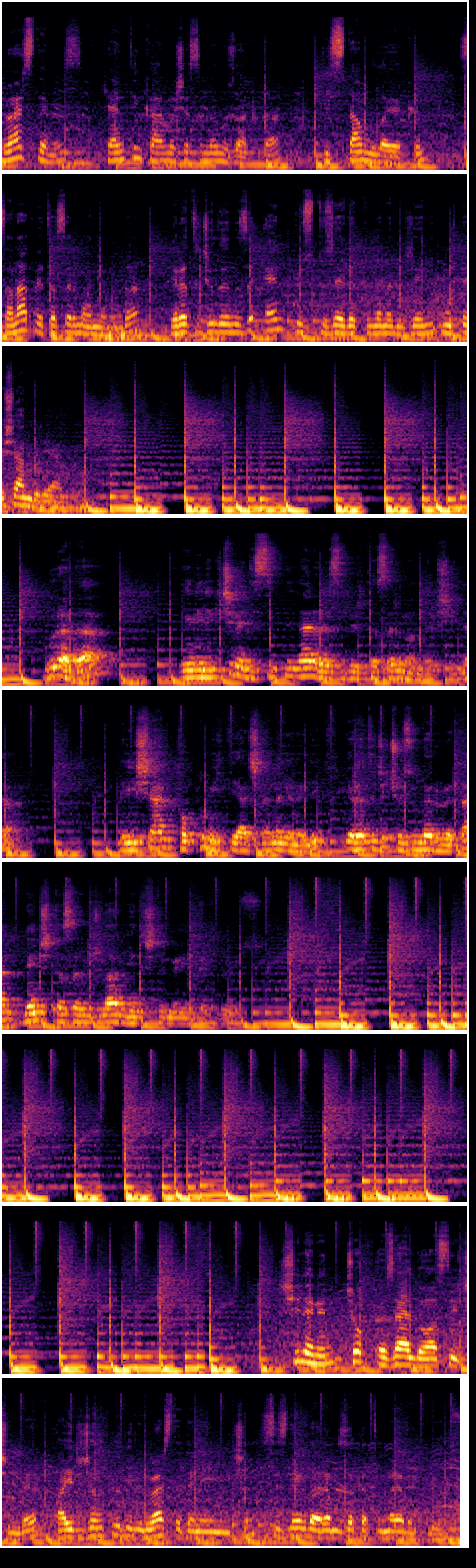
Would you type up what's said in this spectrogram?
Üniversitemiz kentin karmaşasından uzakta, İstanbul'a yakın, sanat ve tasarım anlamında yaratıcılığınızı en üst düzeyde kullanabileceğiniz muhteşem bir yer. Burada yenilikçi ve disiplinler arası bir tasarım anlayışıyla değişen toplum ihtiyaçlarına yönelik yaratıcı çözümler üreten genç tasarımcılar yetiştirmeyi hedefliyoruz. Şile'nin çok özel doğası içinde ayrıcalıklı bir üniversite deneyimi için sizleri de aramıza katılmaya bekliyoruz.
